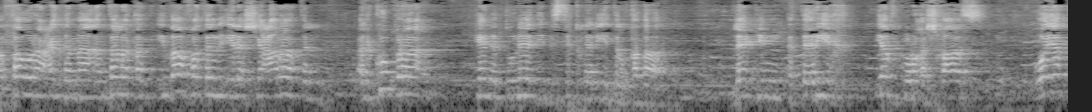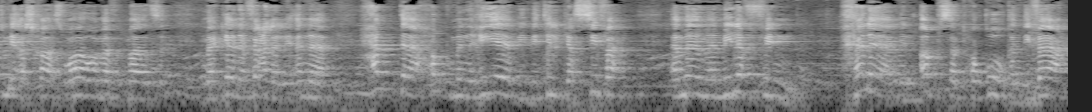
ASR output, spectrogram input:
الثورة عندما انطلقت إضافة إلى الشعارات الكبرى كانت تنادي باستقلالية القضاء. لكن التاريخ يذكر أشخاص ويطوي أشخاص وهو ما, ما كان فعلا لأن حتى حكم غيابي بتلك الصفة أمام ملف خلا من أبسط حقوق الدفاع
